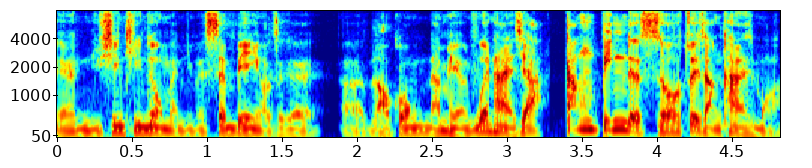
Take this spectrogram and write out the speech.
呃女性听众们，你们身边有这个呃老公男朋友，你问他一下，当兵的时候最常看什么？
